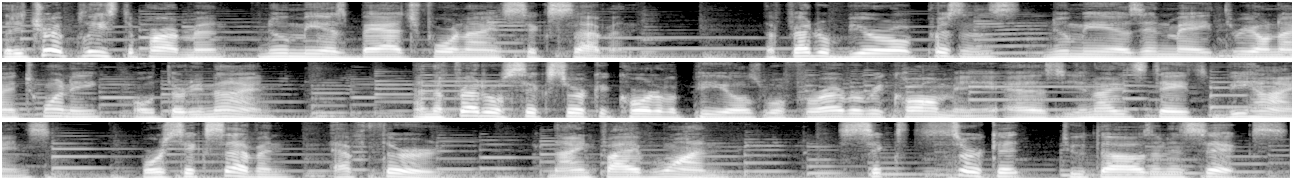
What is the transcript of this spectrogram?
The Detroit Police Department knew me as Badge 4967. The Federal Bureau of Prisons knew me as Inmate 30920 039. And the Federal Sixth Circuit Court of Appeals will forever recall me as United States v. Hynes 467 F 3rd 951 6th Circuit 2006.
